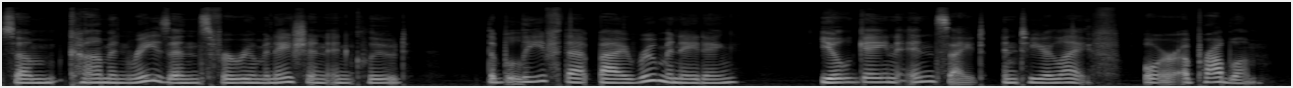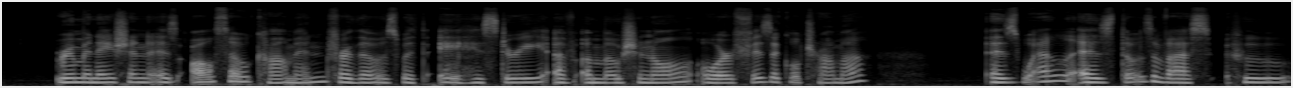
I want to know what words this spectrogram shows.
some common reasons for rumination include the belief that by ruminating, you'll gain insight into your life or a problem. Rumination is also common for those with a history of emotional or physical trauma, as well as those of us who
